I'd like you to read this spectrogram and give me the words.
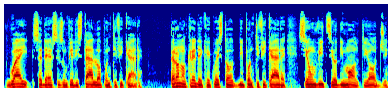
Guai sedersi su un piedistallo a pontificare. Però non crede che questo di pontificare sia un vizio di molti oggi?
